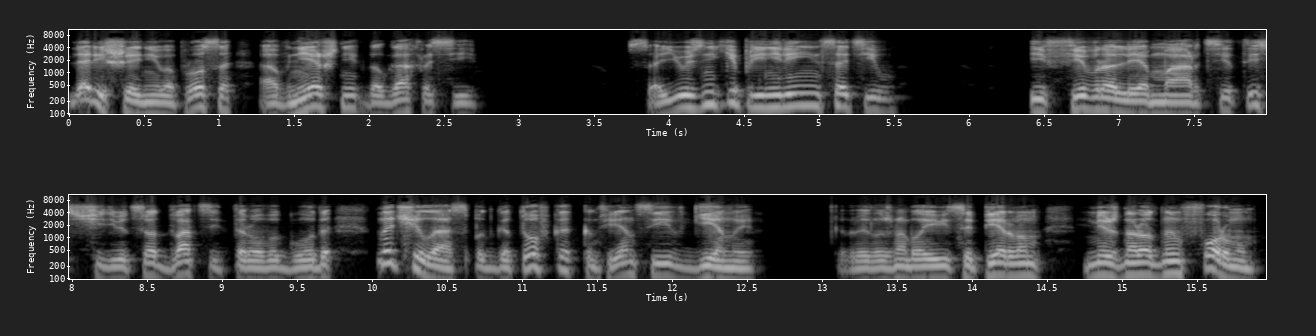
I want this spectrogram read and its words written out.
для решения вопроса о внешних долгах России. Союзники приняли инициативу, и в феврале-марте 1922 года началась подготовка к конференции в Генуе, которая должна была явиться первым международным форумом,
